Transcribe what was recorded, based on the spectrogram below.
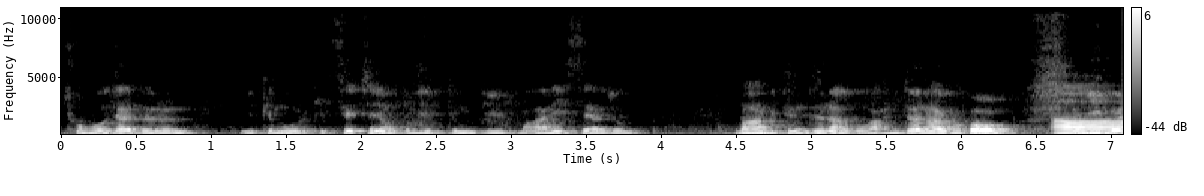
초보자들은 이렇게 뭐 이렇게 세차 용품이 등지 많이 있어야 좀 마음이 든든하고 안전하고 음. 아. 이걸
